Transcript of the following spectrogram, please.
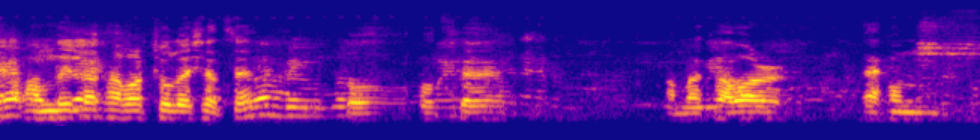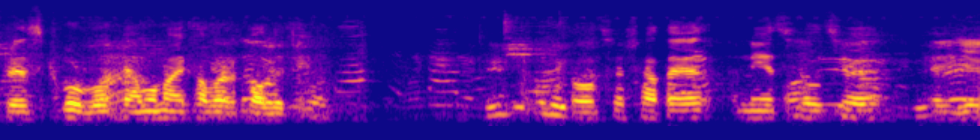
আলহামদুলিল্লাহ, খাবার চলে এসেছে। তো হচ্ছে আমরা খাবার এখন টেস্ট করব, কেমন হয় খাবার কোয়ালিটি তো হচ্ছে সাথে নিয়েছি হচ্ছে এই যে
